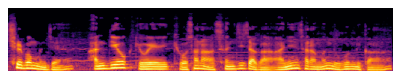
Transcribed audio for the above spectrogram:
7번 문제 안디옥 교회의 교사나 선지자가 아닌 사람은 누굽니까?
